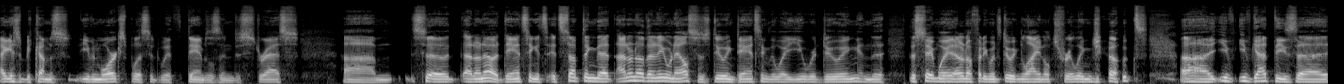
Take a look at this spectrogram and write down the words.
I guess it becomes even more explicit with damsels in distress. Um, so I don't know, dancing. It's it's something that I don't know that anyone else is doing dancing the way you were doing, and the the same way. I don't know if anyone's doing Lionel Trilling jokes. Uh, you've you've got these uh,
